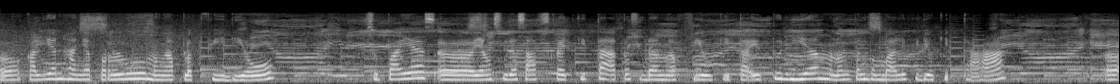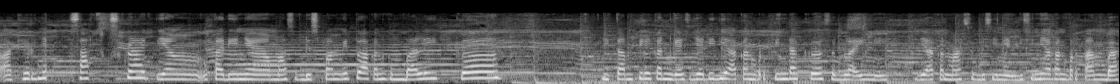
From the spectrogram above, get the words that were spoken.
Uh, kalian hanya perlu mengupload video supaya uh, yang sudah subscribe kita atau sudah nge-view kita itu dia menonton kembali video kita. Uh, akhirnya subscribe yang tadinya masuk di spam itu akan kembali ke ditampilkan guys. Jadi dia akan berpindah ke sebelah ini. Dia akan masuk di sini. Di sini akan bertambah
